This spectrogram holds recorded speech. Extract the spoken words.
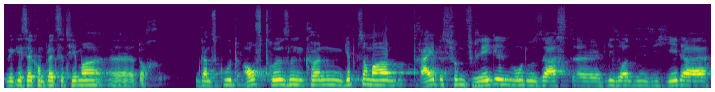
wirklich sehr komplexe Thema äh, doch ganz gut aufdröseln können. Gibt es nochmal drei bis fünf Regeln, wo du sagst, äh, die sollte sich jeder,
